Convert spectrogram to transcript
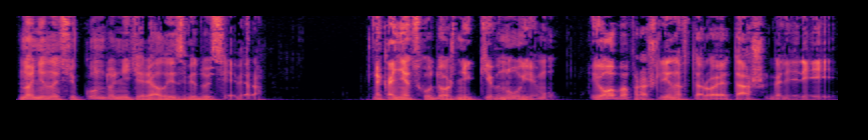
но ни на секунду не терял из виду севера. Наконец художник кивнул ему, и оба прошли на второй этаж галереи.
